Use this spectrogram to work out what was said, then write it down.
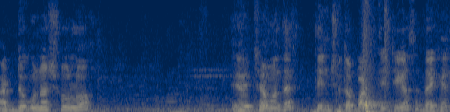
আর দুগুণা ষোলো এ হচ্ছে আমাদের তিনশোটা বাড়তি ঠিক আছে? দেখেন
